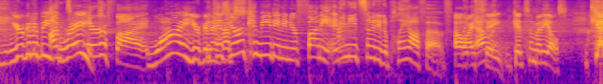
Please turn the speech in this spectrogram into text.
You're going to be I'm great. terrified. Why? You're going to Because you're a comedian and you're funny, and you need somebody to play off of. Oh, Like I Ellen. see. Get somebody else.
